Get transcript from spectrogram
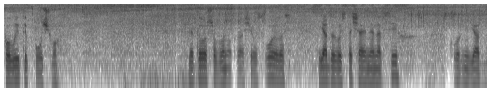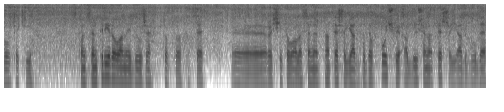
полити почву. Для того, щоб воно краще освоїлось. Яду вистачає не на всі корні, яд був такий сконцентрований дуже. Тобто це е, розчитувалося не на те, що яд буде в почві, а більше на те, що яд буде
